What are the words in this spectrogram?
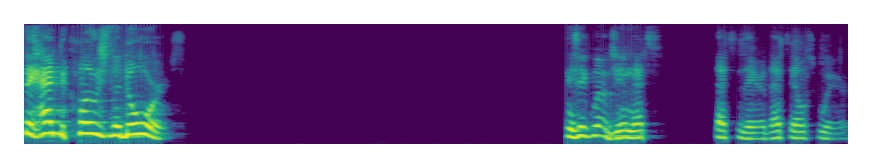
they had to close the doors. You think, well, Jim, that's that's there, that's elsewhere.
